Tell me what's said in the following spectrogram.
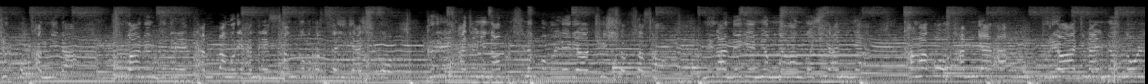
축복합니다. 수고하는 그들의 땀방울이 하늘의 상급으로 쌓이게 하시고 그들의 가정이 넘치는 복을 내려 주시옵소서. 내가 내게 명령한 것이 아니냐. 강하고 담대하라. 두려워하지 말며 놀라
